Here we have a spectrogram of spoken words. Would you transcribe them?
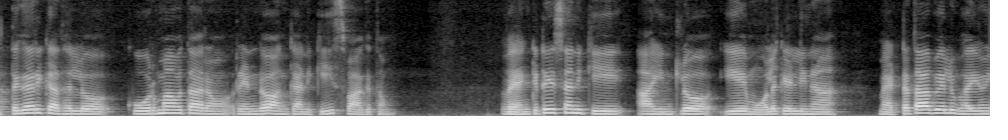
అత్తగారి కథల్లో కూర్మావతారం రెండో అంకానికి స్వాగతం. వెంకటేశానికి ఆ ఇంట్లో ఏ మూలకెళ్ళినా మెట్టతాబేలు భయం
